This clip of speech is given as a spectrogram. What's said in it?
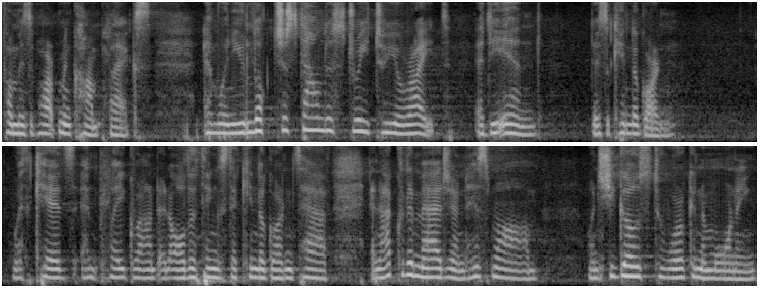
from his apartment complex, and when you look just down the street to your right at the end, there's a kindergarten with kids and playground and all the things that kindergartens have. And I could imagine his mom, when she goes to work in the morning,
